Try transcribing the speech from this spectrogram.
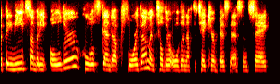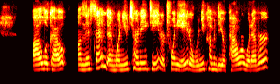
but they need somebody older who will stand up for them until they're old enough to take care of business and say, I'll look out on this end. And when you turn 18 or 28 or when you come into your power, whatever,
